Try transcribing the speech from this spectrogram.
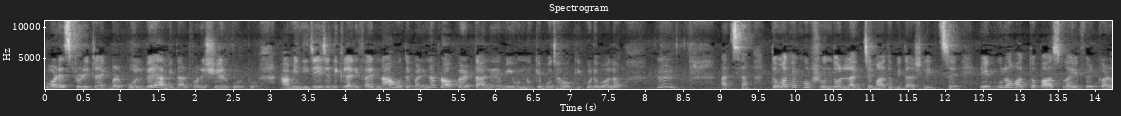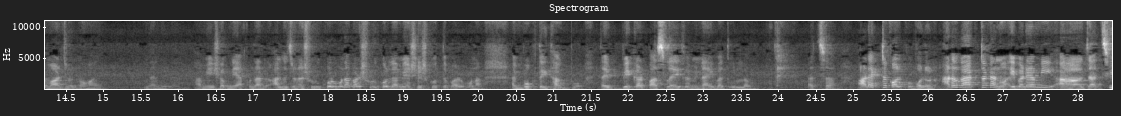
পরে স্টোরিটা একবার বলবে, আমি তারপরে শেয়ার করব। আমি নিজেই যদি ক্ল্যারিফাইড না হতে পারি না প্রপার তাহলে আমি অন্যকে বোঝাবো কি করে বলো? হুম? আচ্ছা তোমাকে খুব সুন্দর লাগছে, মাধবী দাস লিখছে। এগুলো হয়তো পাস্ট লাইফের কর্মার জন্য হয়। জানি না আমি এসব নিয়ে এখন আর আলোচনা শুরু করব না, কারণ শুরু করলে আমি আর শেষ করতে পারব না। আমি বকতেই থাকব। তাই বেকার পাস লাইফ আমি নাইবা তুললাম। আচ্ছা আর একটা গল্প বলুন। আরও একটা কেন? এবারে আমি যাচ্ছি,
